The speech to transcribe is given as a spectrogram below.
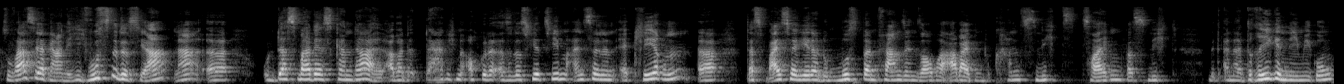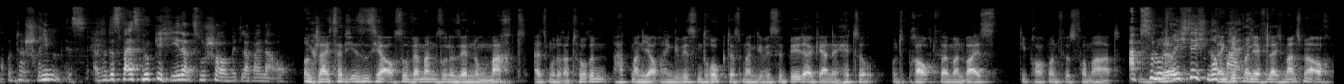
So war es ja gar nicht. Ich wusste das ja. Na, äh, und das war der Skandal. Aber da, da habe ich mir auch gedacht, also das jetzt jedem Einzelnen erklären, äh, das weiß ja jeder, du musst beim Fernsehen sauber arbeiten. Du kannst nichts zeigen, was nicht mit einer Drehgenehmigung unterschrieben ist. Also das weiß wirklich jeder Zuschauer mittlerweile auch. Und gleichzeitig ist es ja auch so, wenn man so eine Sendung macht als Moderatorin, hat man ja auch einen gewissen Druck, dass man gewisse Bilder gerne hätte und braucht, weil man weiß, die braucht man fürs Format. Absolut richtig. Nochmal. Dann geht man ja vielleicht manchmal auch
